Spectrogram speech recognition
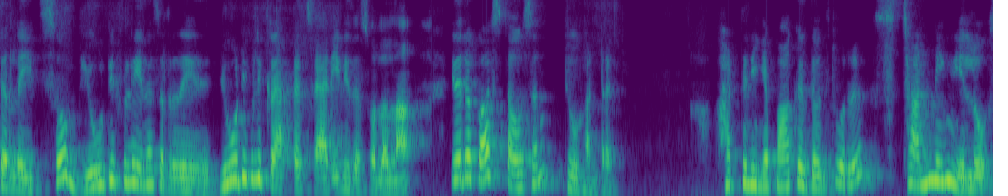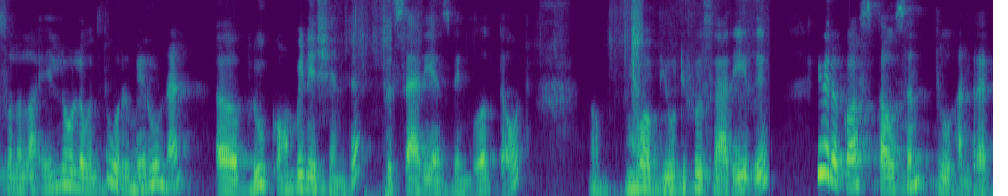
தெரில இட்ஸ் ஸோ பியூட்டிஃபுல்லி என்ன சொல்கிறது பியூட்டிஃபுல்லி கிராஃப்டட் சாரின்னு இதை சொல்லலாம். இதோட காஸ்ட் தௌசண்ட் டூ ஹண்ட்ரட் அடுத்து நீங்கள் பார்க்குறது வந்துட்டு ஒரு ஸ்டன்னிங் எல்லோ சொல்லலாம். எல்லோவில் வந்துட்டு ஒரு மெரூன் அண்ட் ப்ளூ காம்பினேஷனில் இந்த saree has been work out ரொம்ப பியூட்டிஃபுல் saree இது. இதோட காஸ்ட் தௌசண்ட் டூ ஹண்ட்ரட்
